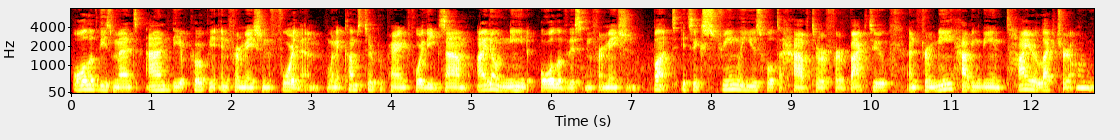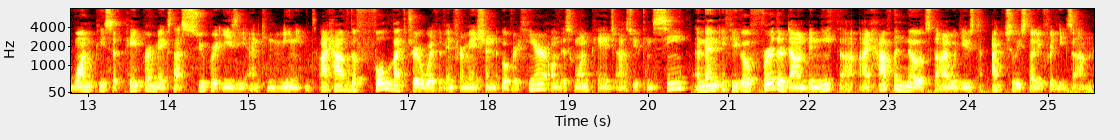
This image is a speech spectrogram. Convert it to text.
all of these meds and the appropriate information for them. When it comes to preparing for the exam, I don't need all of this information but it's extremely useful to have to refer back to. And for me, having the entire lecture on one piece of paper makes that super easy and convenient. I have the full lecture worth of information over here on this one page, as you can see. And then if you go further down beneath that, I have the notes that I would use to actually study for the exam.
